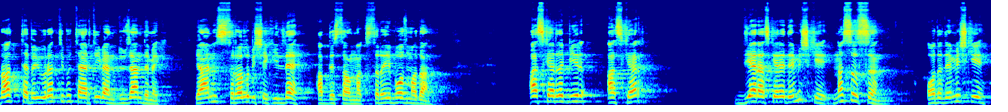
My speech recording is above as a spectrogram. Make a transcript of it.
rattebe yurattibu tertiben düzen demek. Yani sıralı bir şekilde abdest almak, sırayı bozmadan. Askerde bir asker diğer askere demiş ki nasılsın? O da demiş ki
